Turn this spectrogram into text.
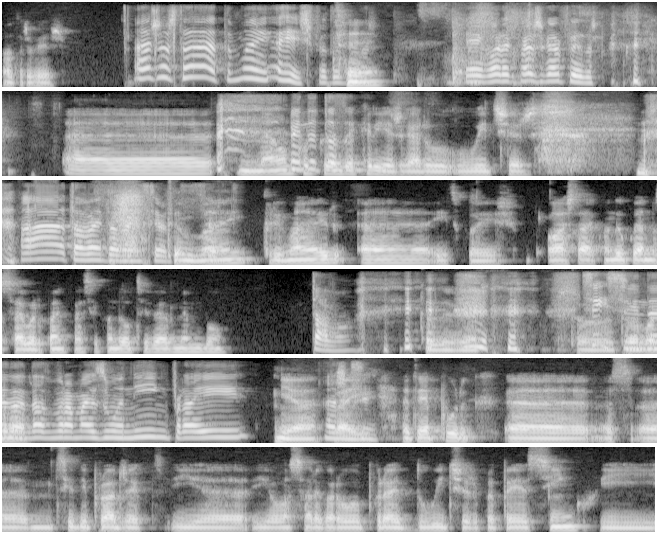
outra vez. Ah, já está, também. É espetacular. Sim. É agora que vai jogar Pedro. Uh, não, porque eu ainda queria jogar o, Witcher. Ah, está bem, está bem, certo. Também, certo. primeiro, uh, e depois. Lá está, quando eu pegar no Cyberpunk vai ser quando ele estiver mesmo bom. Tá bom. Estás a ver? Tô, sim, sim, ainda dá a demorar mais um aninho para aí. Yeah, aí. Sim. Até porque uh, a, a CD Projekt ia, ia lançar agora o upgrade do Witcher para PS5 e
